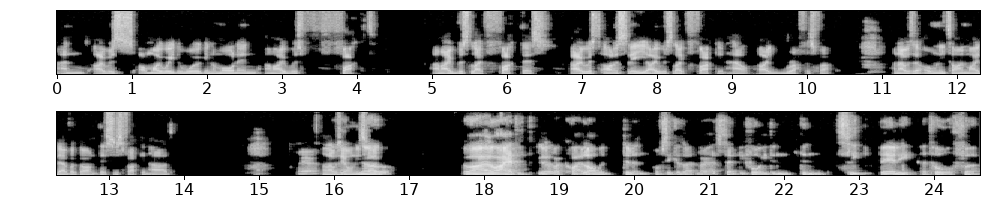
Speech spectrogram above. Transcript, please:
and I was on my way to work in the morning and I was fucked, and I was like, "Fuck this." I was honestly, I was like, "Fucking hell!" I'm rough as fuck, and that was the only time I'd ever gone. This is fucking hard. Yeah, and that was the only no, time. Well, I, had you know, like quite a lot with Dylan, obviously, because I, like I said before, he didn't didn't sleep barely at all for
